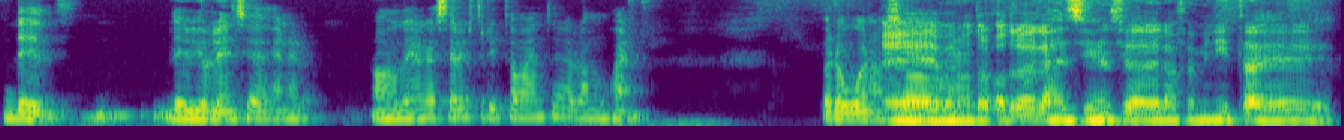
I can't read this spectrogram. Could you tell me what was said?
de, de violencia de género. No tiene que ser estrictamente a la mujer. Pero bueno, eso. Eh, bueno, otra, otra de las exigencias de las feministas es, o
